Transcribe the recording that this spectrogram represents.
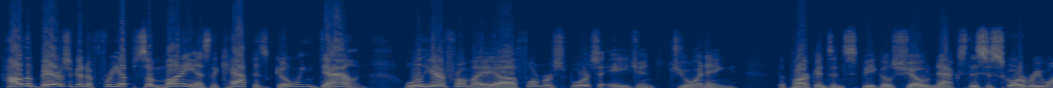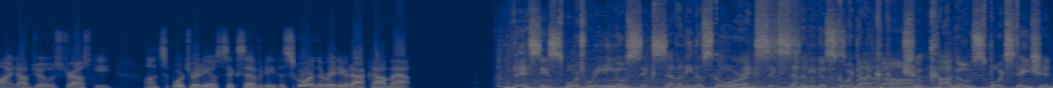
How the Bears are going to free up some money as the cap is going down? We'll hear from a uh, former sports agent joining the Parkins and Spiegel show next. This is Score Rewind. I'm Joe Ostrowski on Sports Radio 670, the score and the radio.com app. This is Sports Radio 670 The Score and 670thescore.com, Chicago Sports Station.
